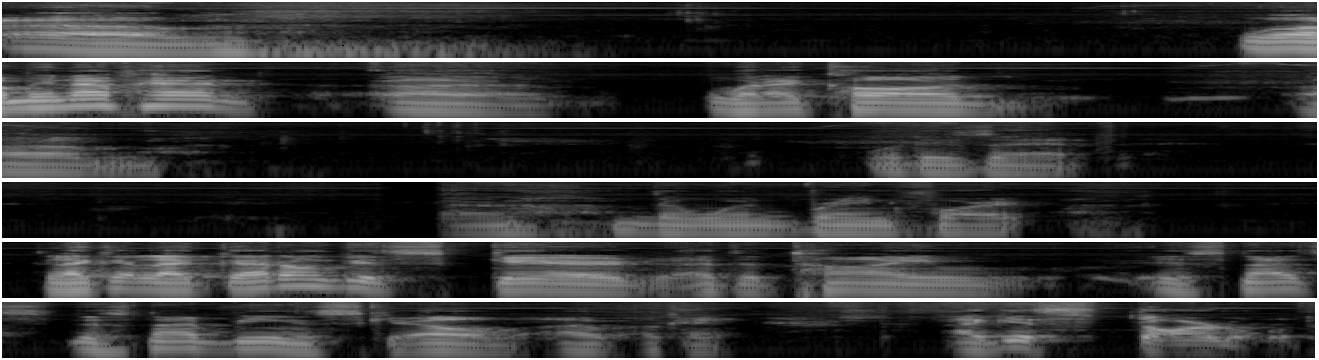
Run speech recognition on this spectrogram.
Um, well, I mean, I've had uh, what I called um, what is that? Uh, the one brain fart. Like, like I don't get scared at the time. It's not. It's not being scared. Oh, I- okay. I get startled.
